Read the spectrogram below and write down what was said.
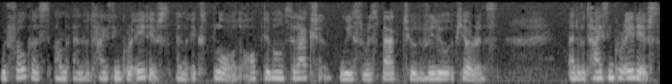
we focus on advertising creatives and explore the optimal selection with respect to the visual appearance. Advertising creatives,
